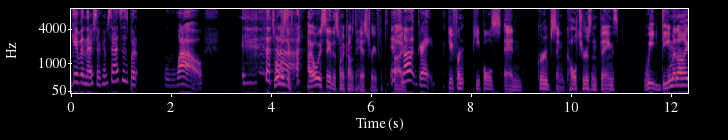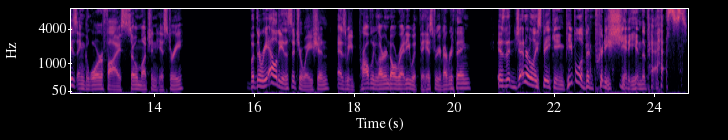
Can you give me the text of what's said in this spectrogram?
given their circumstances, but wow. It's one of those things i always say this when it comes to history for It's uh, not great. different peoples and groups and cultures and things we demonize and glorify so much in history. But the reality of the situation, as we've probably learned already with the history of everything, is that generally speaking, people have been pretty shitty in the past.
